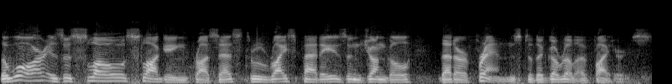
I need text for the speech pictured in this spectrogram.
The war is a slow, slogging process through rice paddies and jungle that are friends to the guerrilla fighters.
